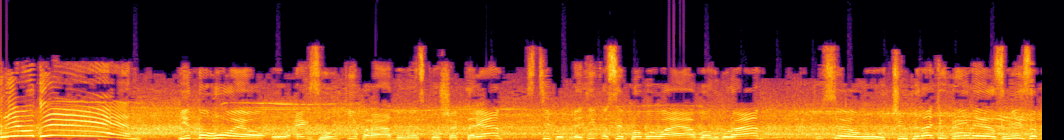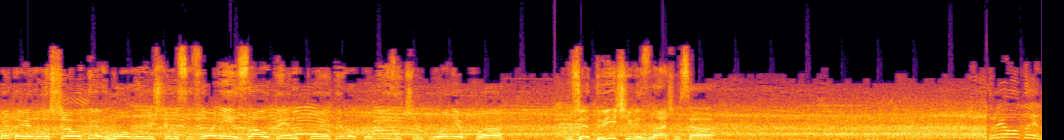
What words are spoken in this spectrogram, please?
3-1! Під ногою у екс-голкіпера Донецького Шахтаря Стіпе Плетікоси пробиває е, у чемпіонаті України зміг забити він лише один гол в нинішньому сезоні. І за один поєдинок у лізі чемпіонів е, вже двічі відзначився. 3-1.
